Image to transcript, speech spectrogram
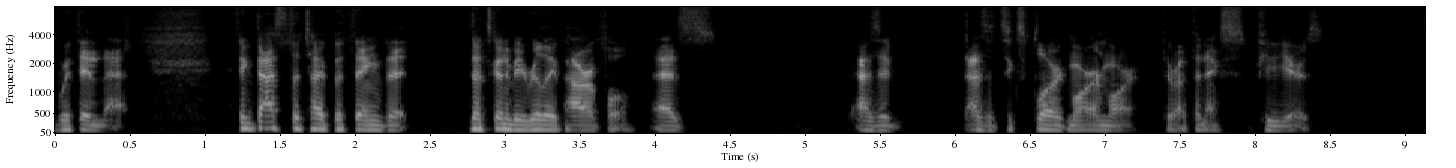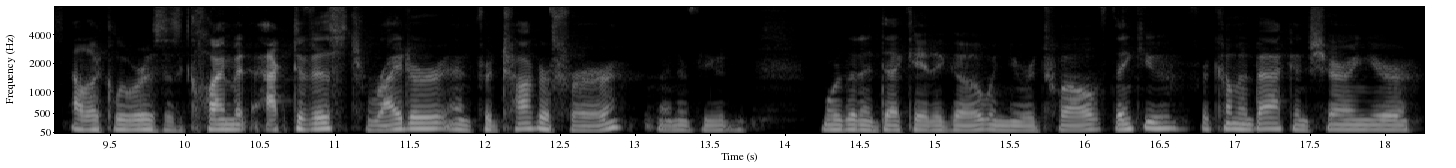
within that. I think that's the type of thing that that's going to be really powerful as as it as it's explored more and more throughout the next few years. Alec Loorz is a climate activist, writer, and photographer. I interviewed more than a decade ago when you were 12. Thank you for coming back and sharing your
